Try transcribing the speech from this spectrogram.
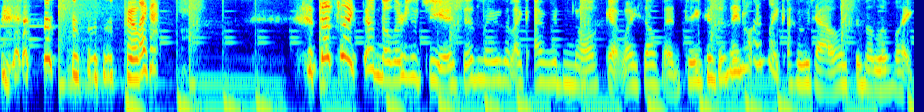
Feel Like- That's like another situation though that like I would not get myself into because if they're not in like a hotel like in the middle of like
